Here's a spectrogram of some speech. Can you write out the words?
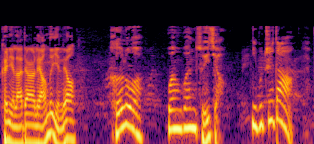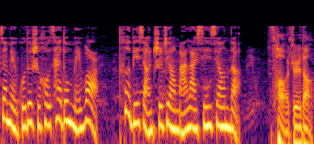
给你来点凉的饮料。何洛弯弯嘴角。你不知道，在美国的时候菜都没味儿，特别想吃这样麻辣鲜香的。早知道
